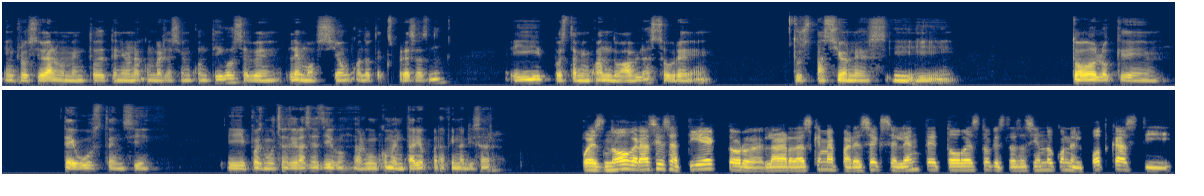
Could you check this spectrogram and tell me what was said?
inclusive al momento de tener una conversación contigo se ve la emoción cuando te expresas, ¿no? Y pues también cuando hablas sobre tus pasiones y todo lo que te gusta en sí. Y pues muchas gracias, Diego. ¿Algún comentario para finalizar? Pues no, gracias a ti, Héctor. La verdad es que me parece excelente todo esto que estás haciendo con el podcast y,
